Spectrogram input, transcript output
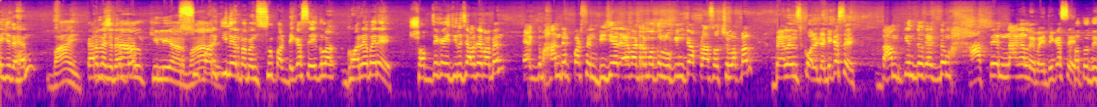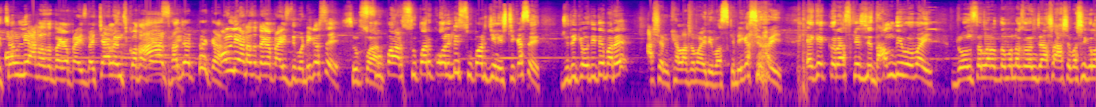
এই যে দেখেন ভাই কারণ আছে দেখেন ক্লিয়ার সুপার ক্লিয়ার পাবেন সুপার ঠিক আছে? এগুলো ঘরে বাইরে সব জায়গায় ইজিলি চালাতে পাবেন একদম হান্ড্রেড পার্সেন্ট ডিজের অ্যাভাটার মতো লুকিংটা প্লাস হচ্ছিল আপনার ব্যালেন্স কোয়ালিটি ঠিক আছে? দাম কিন্তু একদম হাতে নাগালে ভাই ঠিক আছে? কত দিচ্ছেন? অনলি আট হাজার টাকা প্রাইস ভাই চ্যালেঞ্জ কত 8,000 টাকা? অনলি আট হাজার টাকা প্রাইস দিব ঠিক আছে. সুপার সুপার কোয়ালিটি সুপার জিনিস ঠিক আছে? যদি কেউ দিতে পারে আসেন, খেলা জমাই দিব আজকে, ঠিক আছে ভাই? এক এক করে আজকে যে দাম দিব ভাই ড্রোন সেলার তো মনে করেন যে আশেপাশে গুলো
